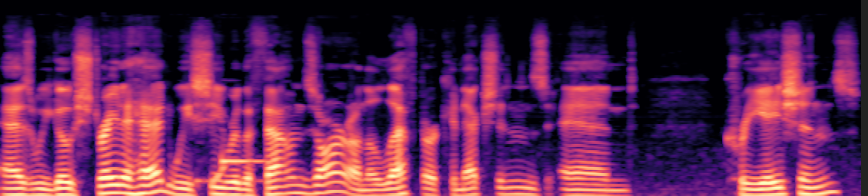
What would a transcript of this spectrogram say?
As we go straight ahead, we see where the fountains are. On the left are connections and creations.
